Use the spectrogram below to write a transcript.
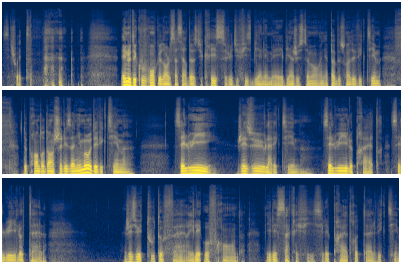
c'est chouette. Et nous découvrons que dans le sacerdoce du Christ, celui du Fils bien-aimé, eh bien justement, il n'y a pas besoin de victimes, de prendre dans chez les animaux des victimes. C'est lui, Jésus, la victime. C'est lui le prêtre, c'est lui l'autel. Jésus est tout offert, il est offrande, il est sacrifice, il est prêtre, autel, victime.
